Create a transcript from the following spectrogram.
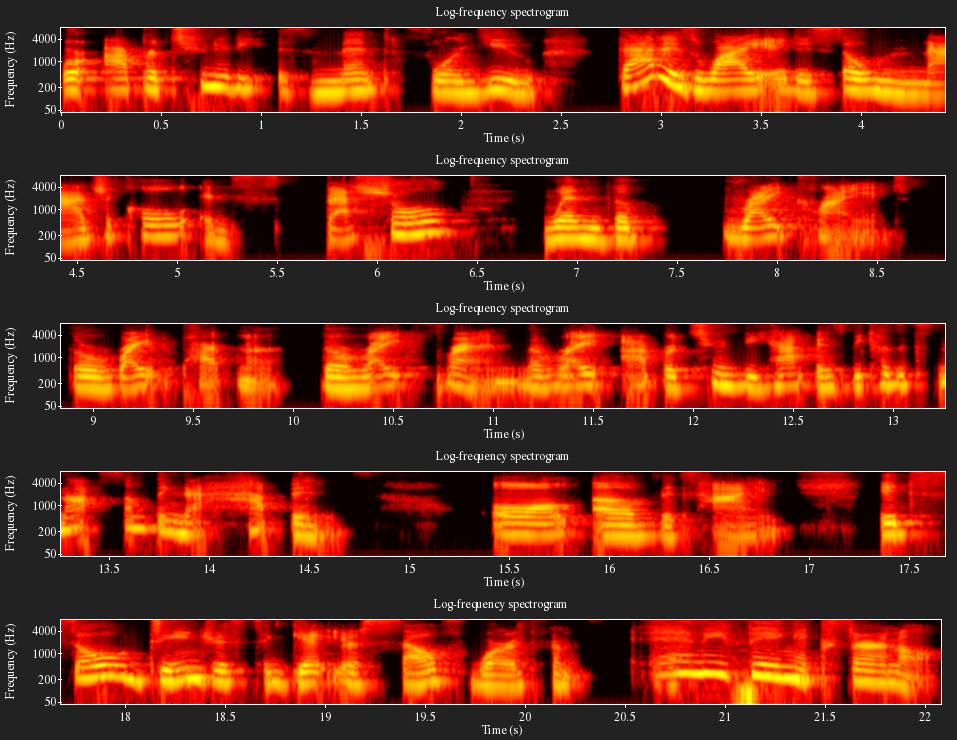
or opportunity is meant for you. That is why it is so magical and special when the right client, the right partner, the right friend, the right opportunity happens because it's not something that happens all of the time. It's so dangerous to get your self worth from anything external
